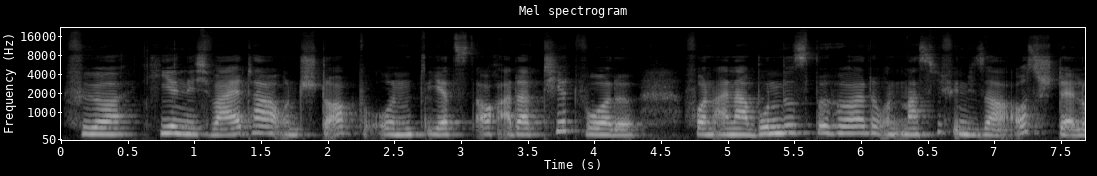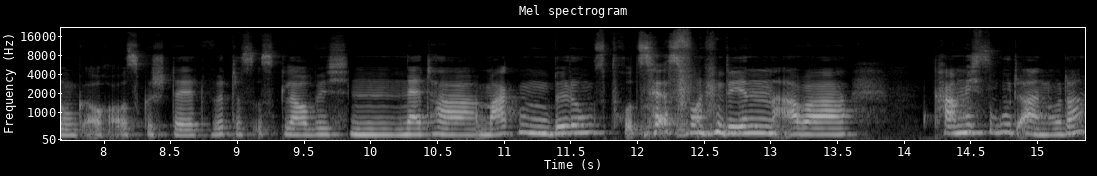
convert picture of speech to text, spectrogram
für hier nicht weiter und Stopp und jetzt auch adaptiert wurde von einer Bundesbehörde und massiv in dieser Ausstellung auch ausgestellt wird. Das ist, glaube ich, ein netter Markenbildungsprozess von denen, aber kam nicht so gut an, oder?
